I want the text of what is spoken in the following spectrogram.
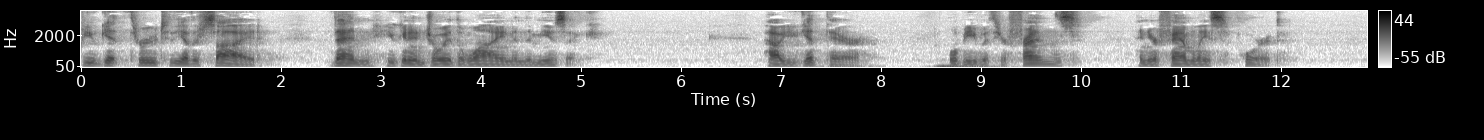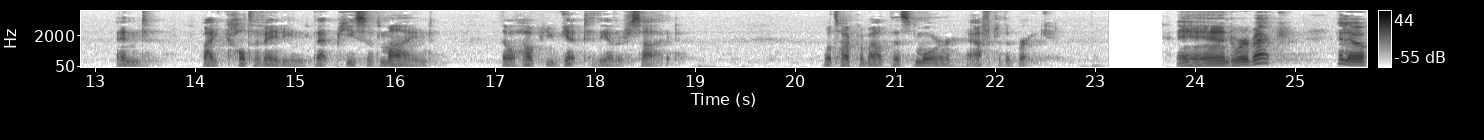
you get through to the other side, then you can enjoy the wine and the music. How you get there will be with your friends and your family's support, and by cultivating that peace of mind that will help you get to the other side. We'll talk about this more after the break. And we're back. Hello.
